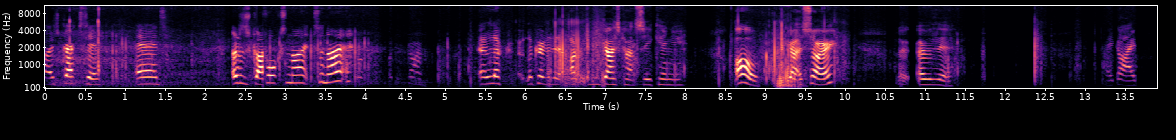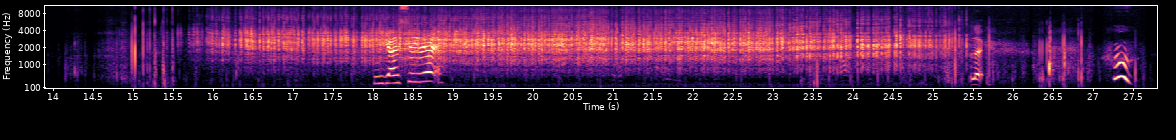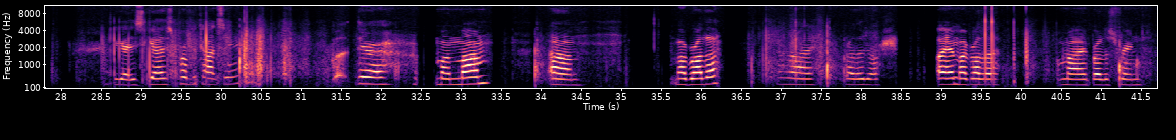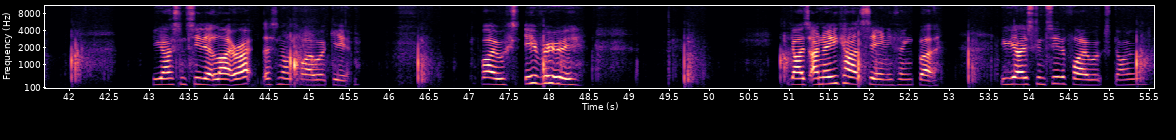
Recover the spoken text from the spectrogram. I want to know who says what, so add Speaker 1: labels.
Speaker 1: Guys, Grax here, and it is Fawkes night tonight. And look, look over there. You guys can't see, can you? Oh, you guys, sorry. Look over there.
Speaker 2: Hey guys.
Speaker 1: Can you guys see that? Look. Whew. You guys, you guys probably can't see anything, but there are my mum, um, my brother, and my brother Josh. I am my brother, my brother's friend. You guys can see that light, right? That's not a firework yet. Fireworks everywhere. Guys, I know you can't see anything, but you guys can see the fireworks going on.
